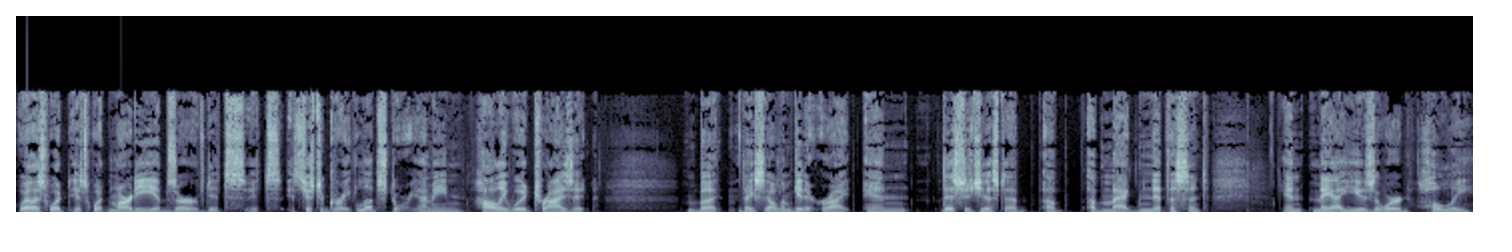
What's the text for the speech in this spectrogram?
well, it's what it's what Marty observed. It's it's it's just a great love story. I mean, Hollywood tries it, but they seldom get it right. And this is just a a, a magnificent, and may I use the word holy,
